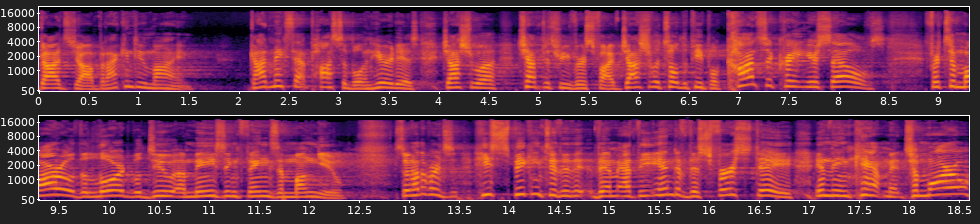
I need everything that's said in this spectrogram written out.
God's job, but I can do mine. God makes that possible, and here it is Joshua chapter 3, verse 5. Joshua told the people, Consecrate yourselves, for tomorrow the Lord will do amazing things among you. So, in other words, he's speaking to the, them at the end of this first day in the encampment. Tomorrow,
